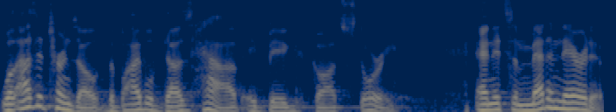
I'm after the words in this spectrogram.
Well, as it turns out, the Bible does have a big God story. And it's a meta narrative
